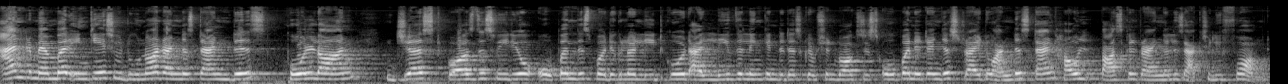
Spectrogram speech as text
And remember in case you do not understand this hold on. Just pause this video open this particular LeetCode i'll leave the link in the description box. Just open it and just try to understand how pascal triangle is actually formed.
